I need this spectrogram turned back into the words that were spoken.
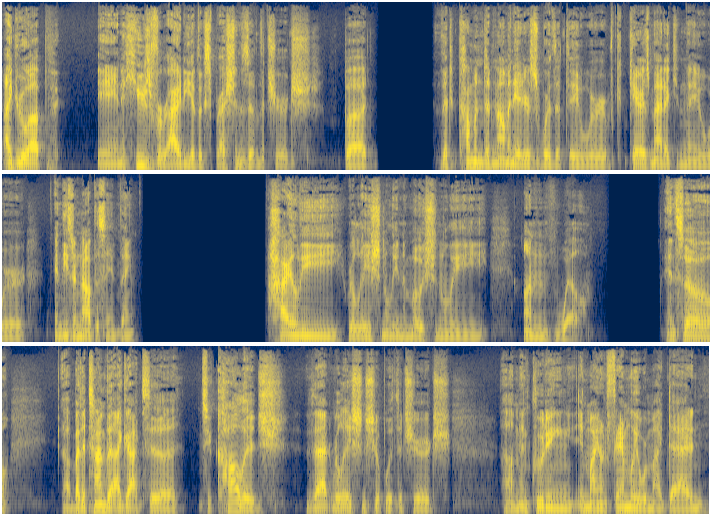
I grew up in a huge variety of expressions of the church, but the common denominators were that they were charismatic and they were, and these are not the same thing highly relationally and emotionally unwell. And so uh, by the time that I got to, to college, that relationship with the church, um, including in my own family, where my dad,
